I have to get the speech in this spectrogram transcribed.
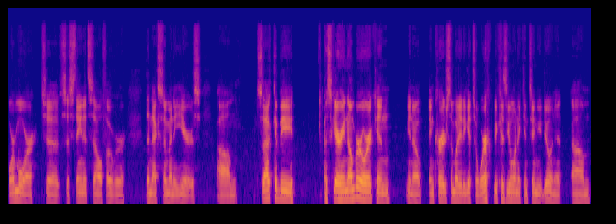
or more to sustain itself over the next so many years. Um, so that could be a scary number, or it can, you know, encourage somebody to get to work because you want to continue doing it. Um,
